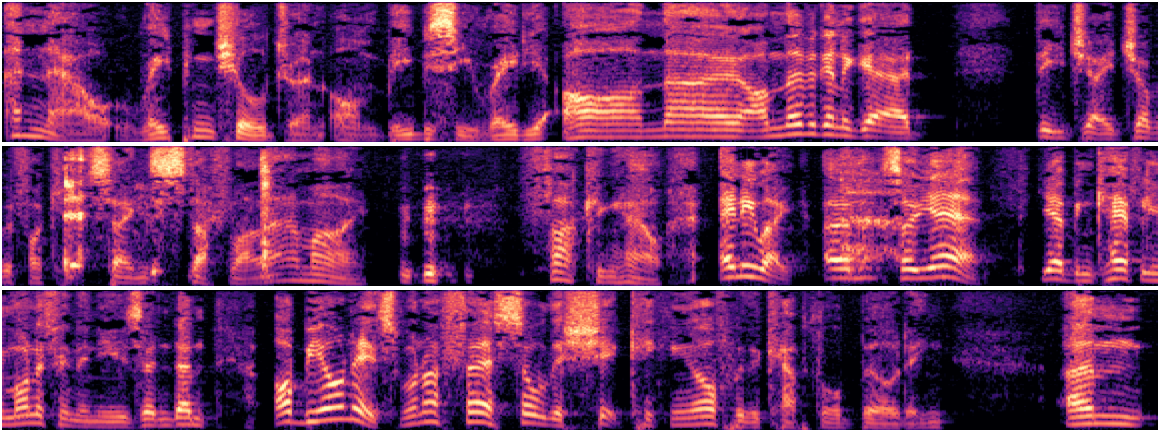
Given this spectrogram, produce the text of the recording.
And now, Raping Children on BBC Radio. Oh, no, I'm never going to get a DJ job if I keep saying stuff like that, am I? Fucking hell. Anyway, um, so yeah, yeah, I've been carefully monitoring the news, and um, I'll be honest, when I first saw this shit kicking off with the Capitol building, um,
